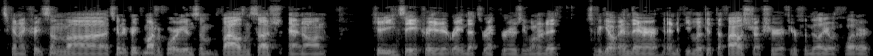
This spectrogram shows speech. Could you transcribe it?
It's gonna create some. Uh, it's gonna create the module for you and some files and such. And um, here you can see it created it right in that directory as you wanted it. So if you go in there and if you look at the file structure, if you're familiar with Flutter,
